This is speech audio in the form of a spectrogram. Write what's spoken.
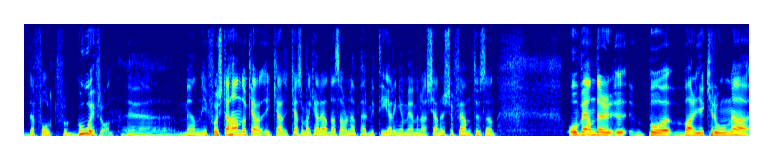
där folk får gå ifrån. men i första hand då kan, kan, kanske man kan räddas av den här permitteringen, men jag menar tjänar 25 000 och vänder eh, på varje krona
